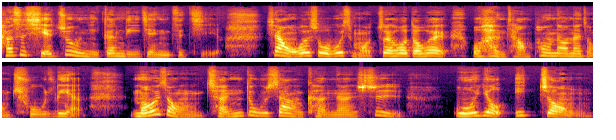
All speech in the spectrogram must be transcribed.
它是协助你更理解你自己。像我会说，我为什么最后都会，我很常碰到那种初恋，某一种程度上可能是我有一种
